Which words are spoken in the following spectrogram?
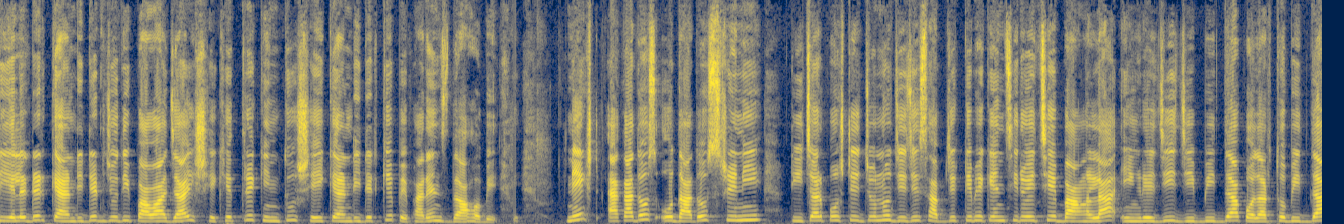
ডিএলএডের ক্যান্ডিডেট যদি পাওয়া যায়, সেক্ষেত্রে কিন্তু সেই ক্যান্ডিডেটকে প্রেফারেন্স দেওয়া হবে। নেক্সট একাদশ ও দ্বাদশ শ্রেণি টিচার পোস্টের জন্য যে যে সাবজেক্টে ভ্যাকেন্সি রয়েছে, বাংলা, ইংরেজি, জীববিদ্যা, পদার্থবিদ্যা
